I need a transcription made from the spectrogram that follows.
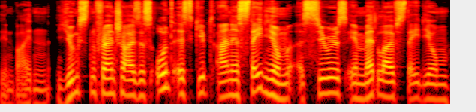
den beiden jüngsten Franchises. Und es gibt eine Stadium Series im MetLife Stadium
